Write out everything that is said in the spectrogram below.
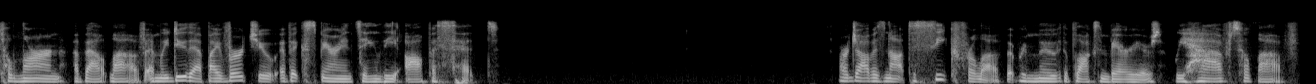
to learn about love, and we do that by virtue of experiencing the opposite. Our job is not to seek for love, but remove the blocks and barriers. We have to love.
